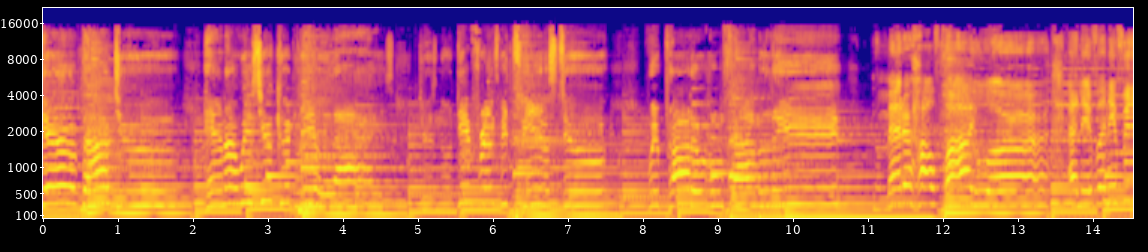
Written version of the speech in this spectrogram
care about you And I wish you could realize There's no difference between us two. We're proud of our family. No matter how far you are And even if we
